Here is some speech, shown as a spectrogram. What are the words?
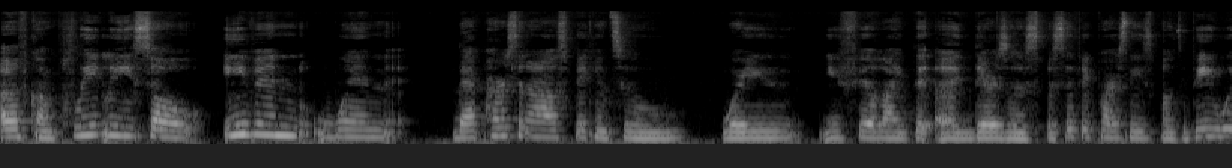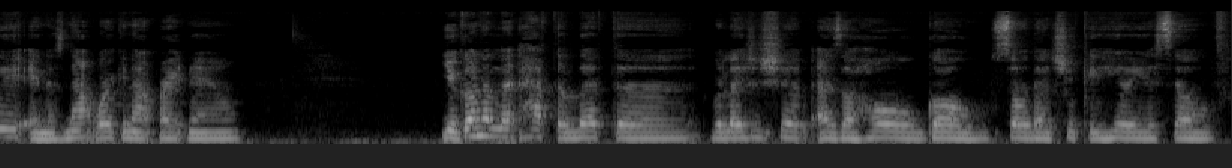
of completely so even when that person I was speaking to where you you feel like the, uh, there's a specific person you're supposed to be with and it's not working out right now you're gonna let have to let the relationship as a whole go so that you can heal yourself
